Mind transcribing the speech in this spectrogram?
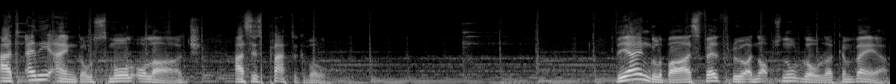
At any angle, small or large, as is practicable. The angle bar is fed through an optional roller conveyor.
